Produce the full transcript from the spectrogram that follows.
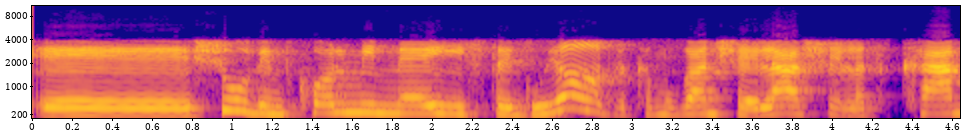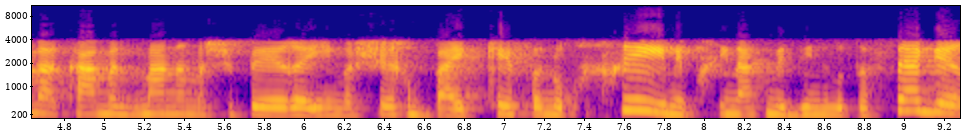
אה, שוב עם כל מיני הסתייגויות וכמובן שאלה של עד כמה, כמה זמן המשבר יימשך בהיקף הנוכחי מבחינת מדיניות הסגר,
